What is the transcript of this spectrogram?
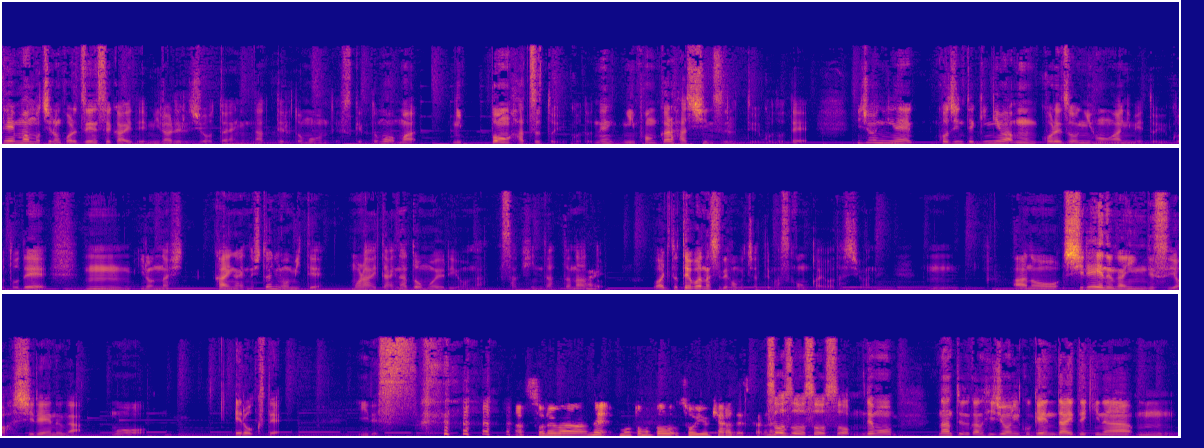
で、まあもちろんこれ全世界で見られる状態になってると思うんですけれども、まあ、日本初ということでね、日本から発信するっていうことで、非常にね、個人的には、うん、これぞ日本アニメということで、うん、いろんな海外の人にも見てもらいたいなと思えるような作品だったなと。はい、割と手放しで褒めちゃってます、今回私はね。うん。あの、シレーヌがいいんですよ、シレーヌが。もう、エロくて。いいです。それはね、もともとそういうキャラですからね。そうそうそうそう。でも、なんていうのかな、非常にこう現代的な、うん、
